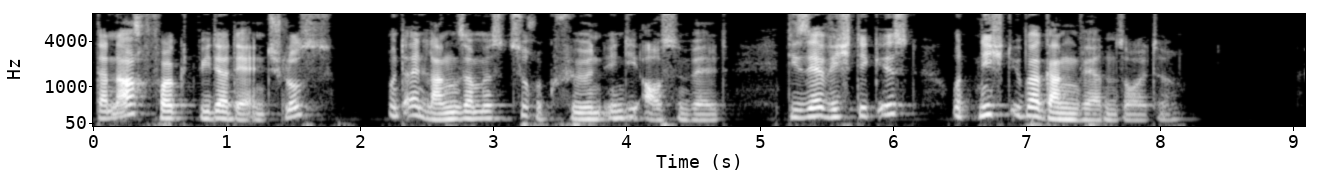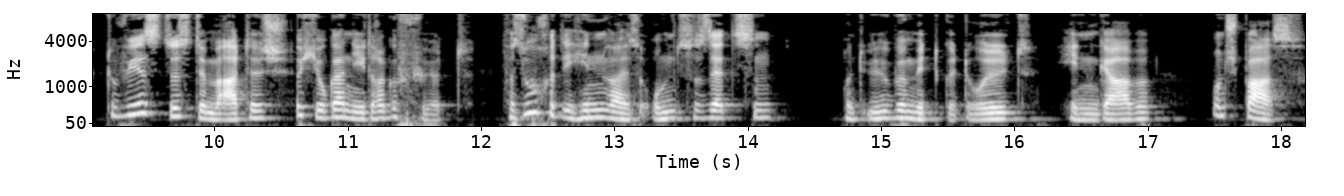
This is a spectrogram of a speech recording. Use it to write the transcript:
Danach folgt wieder der Entschluss und ein langsames Zurückführen in die Außenwelt, die sehr wichtig ist und nicht übergangen werden sollte. Du wirst systematisch durch Yoga Nidra geführt. Versuche die Hinweise umzusetzen und übe mit Geduld, Hingabe und Spaß.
